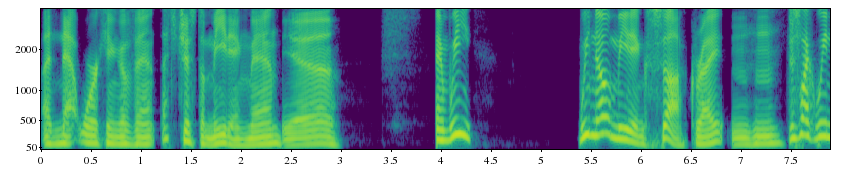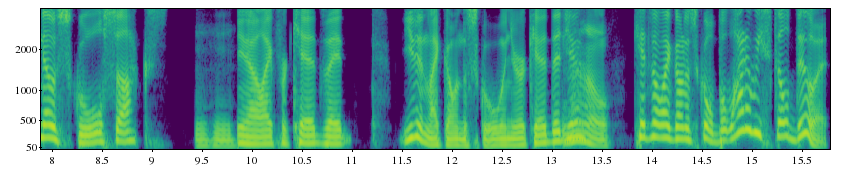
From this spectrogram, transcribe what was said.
a networking event. That's just a meeting, man. Yeah. And we we know meetings suck, right? Mm-hmm. Just like we know school sucks. Mm-hmm. You know, like for kids, they you didn't like going to school when you were a kid, did you? No. Kids don't like going to school, but why do we still do it?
